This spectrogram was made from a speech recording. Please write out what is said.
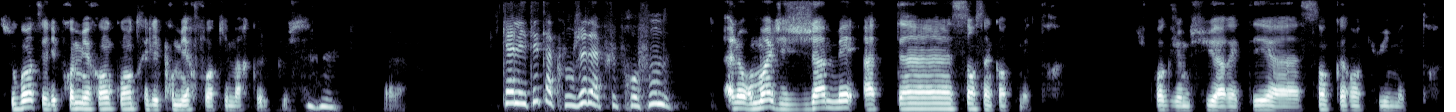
Souvent, c'est les premières rencontres et les premières fois qui marquent le plus. Mmh Voilà. Quelle était ta plongée la plus profonde? Alors moi, j'ai jamais atteint 150 mètres. Je crois que je me suis arrêté à 148 mètres,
